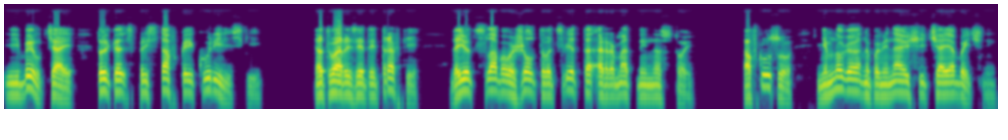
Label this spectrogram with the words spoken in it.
и был чай, только с приставкой «курильский». Отвар из этой травки дает слабого желтого цвета ароматный настой. По вкусу немного напоминающий чай обычный.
